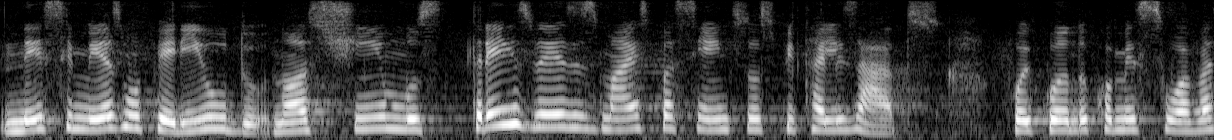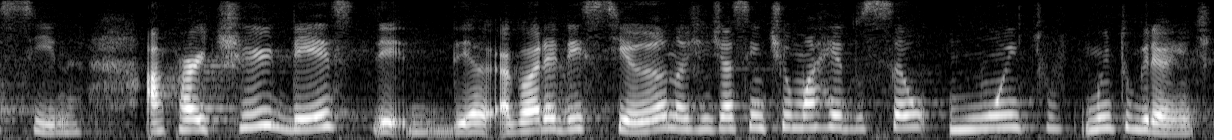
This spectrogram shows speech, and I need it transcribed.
nesse mesmo período, nós tínhamos três vezes mais pacientes hospitalizados foi quando começou a vacina. A partir desse, de, agora desse ano, a gente já sentiu uma redução muito, muito grande.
